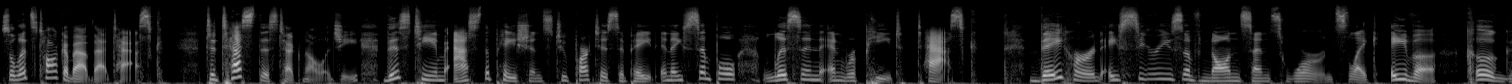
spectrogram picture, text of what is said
So let's talk about that task. To test this technology, this team asked the patients to participate in a simple listen and repeat task. They heard a series of nonsense words like Ava, Kug,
